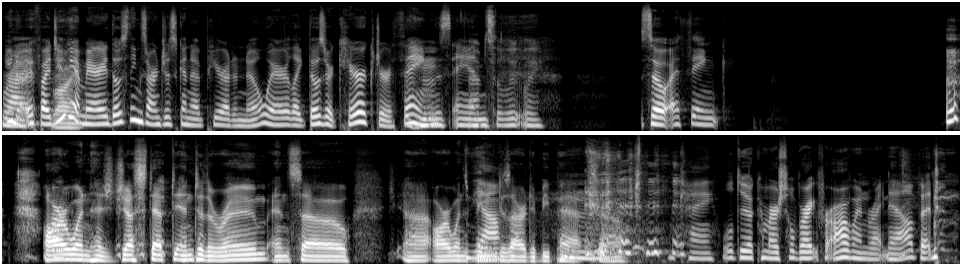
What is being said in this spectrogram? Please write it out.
You know, Right. if I do Right. get married, those things aren't just going to appear out of nowhere. Like those are character things. And Absolutely. so I think, Arwen has just stepped into the room, and so uh, Arwen's being Yeah. desired to be pet. So Okay, we'll do a commercial break for Arwen right now, but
